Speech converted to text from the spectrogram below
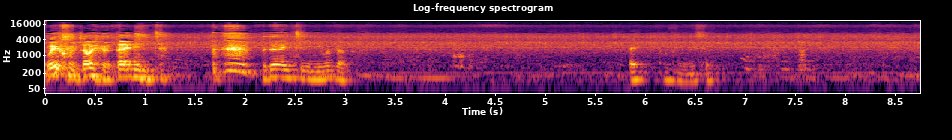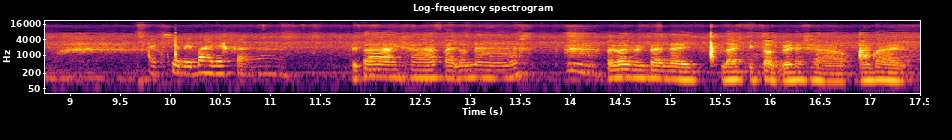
เฮ้ยผมชอบฟิลเตอร์นี้จังฟิลเตอร์ไอจีนี้มันแบบเอ๊ะทำอย่างนี้สิโอเคบายบายเลยค่ะ บ๊ายบายครับ ไปแล้วนะ บ๊ายบายแฟนๆในไลฟ์ติ๊กต็อกด้วยนะครับบ๊ายบายแ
